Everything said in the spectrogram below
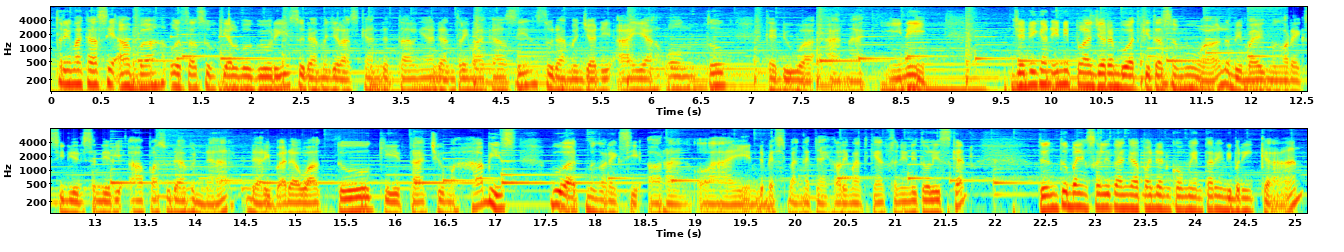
Terima kasih Abah Ustaz Suki Al-Buguri sudah menjelaskan detailnya dan terima kasih sudah menjadi ayah untuk kedua anak ini Jadikan ini pelajaran buat kita semua, lebih baik mengoreksi diri sendiri apa sudah benar, daripada waktu kita cuma habis buat mengoreksi orang lain. The best banget ya kalimat caption yang dituliskan. Tentu banyak sekali tanggapan dan komentar yang diberikan,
